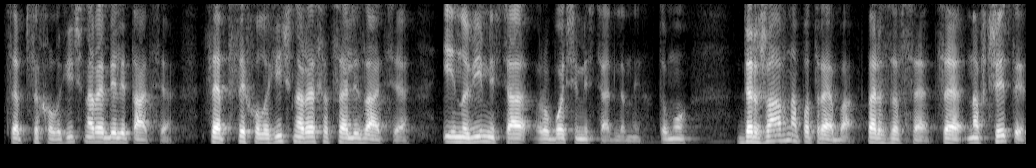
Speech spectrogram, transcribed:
це психологічна реабілітація, це психологічна ресоціалізація і нові місця, робочі місця для них. Тому державна потреба, перш за все, це навчити,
